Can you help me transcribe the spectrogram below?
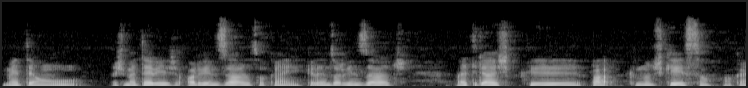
Metam as matérias organizadas, ok? Cadernos organizados materiais que, pá, que não esqueçam, ok?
